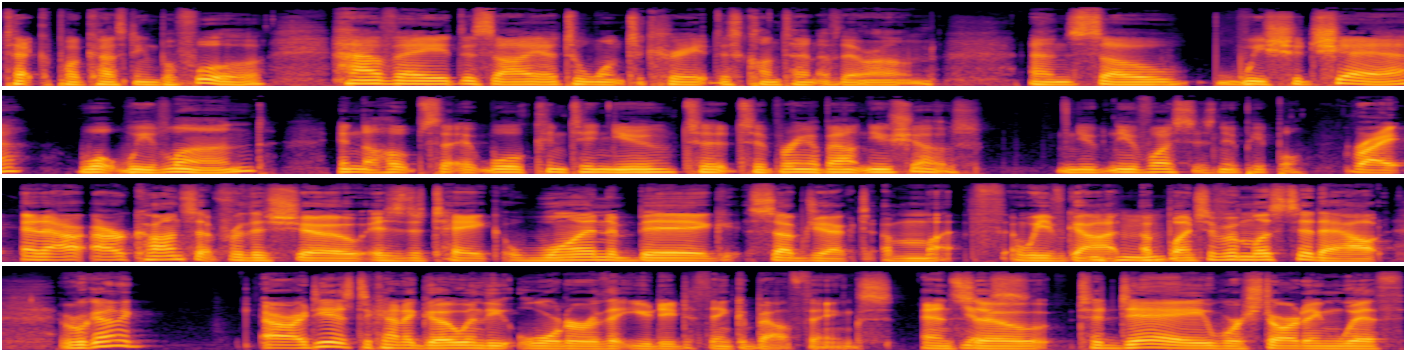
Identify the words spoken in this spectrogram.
tech podcasting before, have a desire to want to create this content of their own, and so we should share what we've learned in the hopes that it will continue to to bring about new shows, new new voices, new people. Right. And our, our concept for this show is to take one big subject a month. And we've got mm-hmm. a bunch of them listed out. And we're going to, our idea is to kind of go in the order that you need to think about things. And so yes. today we're starting with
